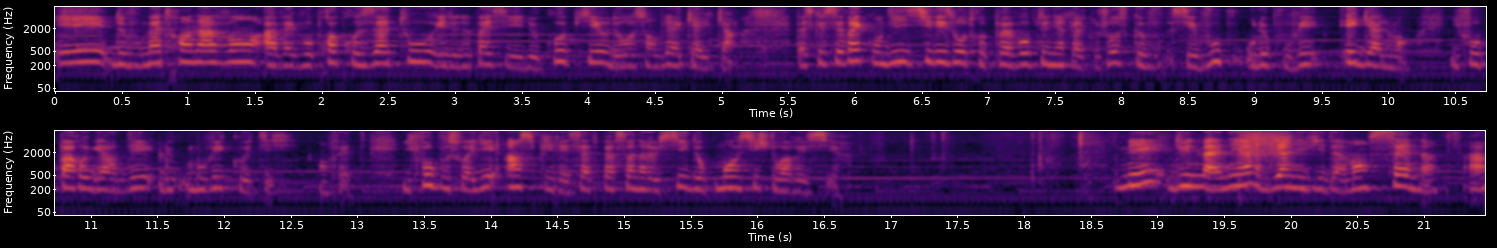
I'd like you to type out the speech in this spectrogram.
et de vous mettre en avant avec vos propres atouts et de ne pas essayer de copier ou de ressembler à quelqu'un. Parce que c'est vrai qu'on dit si les autres peuvent obtenir quelque chose, que c'est vous ou le pouvez également. Il ne faut pas regarder le mauvais côté, en fait. Il faut que vous soyez inspiré. Cette personne réussit, donc moi aussi je dois réussir. Mais d'une manière bien évidemment saine. Hein.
